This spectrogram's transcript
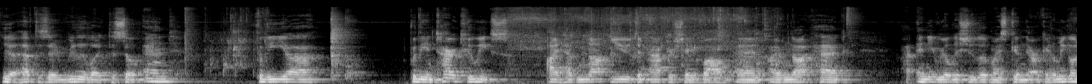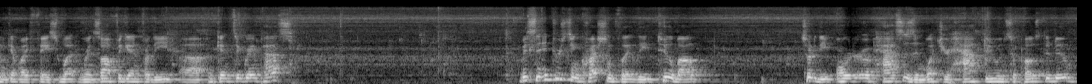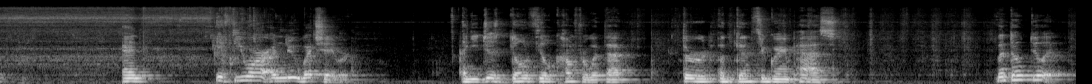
Yeah, I have to say, really like this soap. And for the uh, for the entire two weeks, I have not used an aftershave balm and I've not had any real issues with my skin there. Okay, let me go and get my face wet, rinse off again for the uh, against the grain pass. It's an interesting questions lately too about sort of the order of passes and what you have to and supposed to do. And if you are a new wet shaver and you just don't feel comfortable with that third against the grain pass, then don't do it.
